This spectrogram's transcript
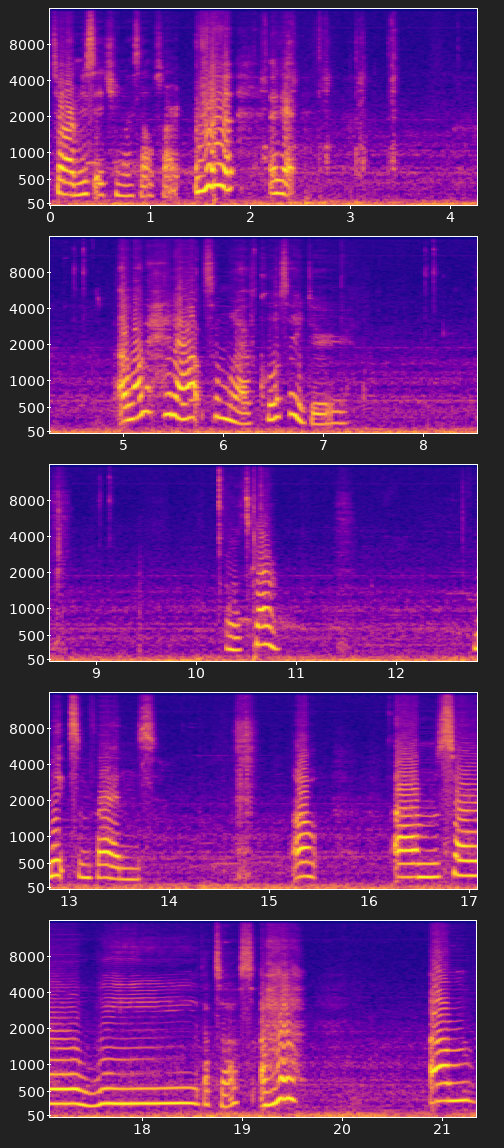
Sorry, I'm just itching myself, sorry. okay. I want to head out somewhere. Of course I do. Let's go. Meet some friends. Oh, um, so we, that's us. Um,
